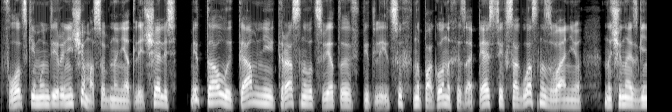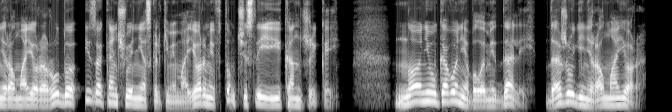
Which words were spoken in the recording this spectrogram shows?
Флотские мундиры ничем особенно не отличались, металлы, камни красного цвета в петлицах, на погонах и запястьях согласно званию, начиная с генерал-майора Рудо и заканчивая несколькими майорами, в том числе и Канджикой. Но ни у кого не было медалей, даже у генерал-майора.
